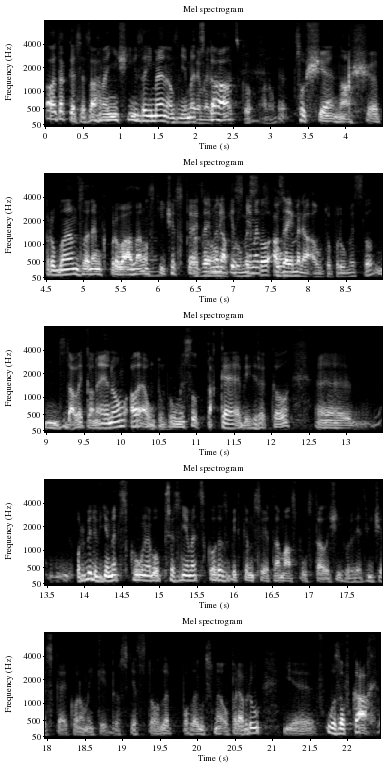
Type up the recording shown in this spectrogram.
ale také ze zahraničí, zejména z Německa, Německo, ano. což je náš problém vzhledem k provázanosti české a zejména ekonomiky průmysl, s Německou. A zejména autoprůmysl? Zdaleka nejenom, ale autoprůmysl také, bych řekl. Odbyt v Německu nebo přes Německo se zbytkem světa má spousta dalších odvětví české ekonomiky. Prostě z tohohle pohledu jsme opravdu je v úvozovkách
